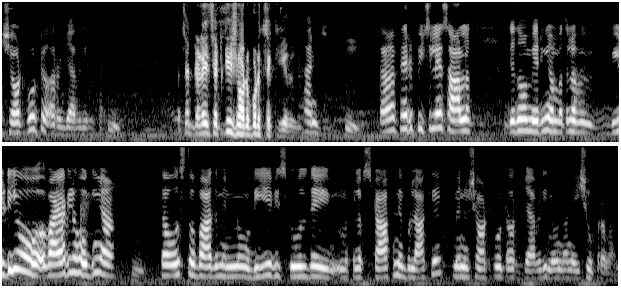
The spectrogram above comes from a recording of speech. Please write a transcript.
ਸ਼ਾਰਟ ਪੁੱਟ ਔਰ ਜੈਵਲਿਨ ਕਰਦੀ ਅੱਛਾ ਡਲੇ ਸਿੱਟ ਕੇ ਸ਼ਾਰਟ ਪੁੱਟ ਸਿੱਖੀ ਹੈ ਤੁਸੀਂ? ਹਾਂਜੀ। ਤਾਂ ਫਿਰ ਪਿਛਲੇ ਸਾਲ ਜਦੋਂ ਮੇਰੀਆਂ ਮਤਲਬ ਵੀਡੀਓ ਵਾਇਰਲ ਹੋ ਗਈਆਂ ਤਾਂ ਉਸ ਤੋਂ ਬਾਅਦ ਮੈਨੂੰ ਡੀਏਵੀ ਸਕੂਲ ਦੇ ਮਤਲਬ ਸਟਾਫ ਨੇ ਬੁਲਾ ਕੇ ਮੈਨੂੰ ਸ਼ਾਰਟ ਪੁੱਟ ਔਰ ਜੈਵਲਿਨ ਉਹਨਾਂ ਨੇ ਇਸ਼ੂ ਕਰਵਾਈ।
